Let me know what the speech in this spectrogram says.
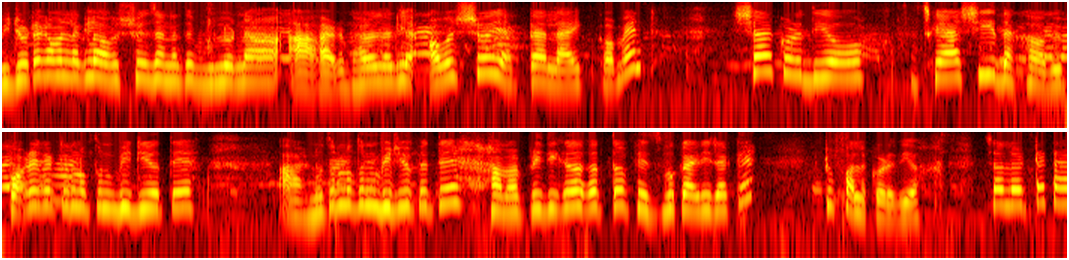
ভিডিওটা কেমন লাগলে অবশ্যই জানাতে ভুলো না। আর ভালো লাগলে অবশ্যই একটা লাইক কমেন্ট শেয়ার করে দিও। আজকে আসি, দেখা হবে পরের একটা নতুন ভিডিওতে। আর নতুন নতুন ভিডিও পেতে আমার প্রীতিকা দত্ত ফেসবুক আইডিটাকে একটু ফলো করে দিও। চলো, টাটা!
